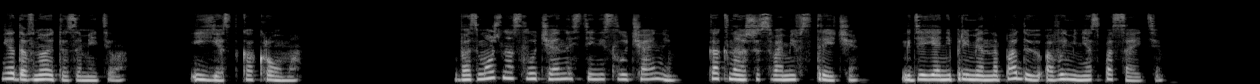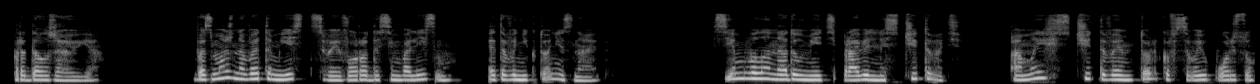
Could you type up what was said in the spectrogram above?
Я давно это заметила. И ест, как Рома. Возможно, случайности не случайны, как наши с вами встречи, где я непременно падаю, а вы меня спасаете. Продолжаю я. Возможно, в этом есть своего рода символизм, этого никто не знает. Символы надо уметь правильно считывать, а мы их считываем только в свою пользу.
